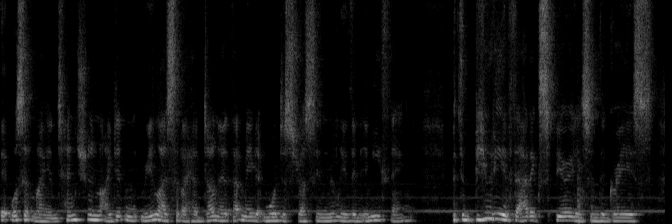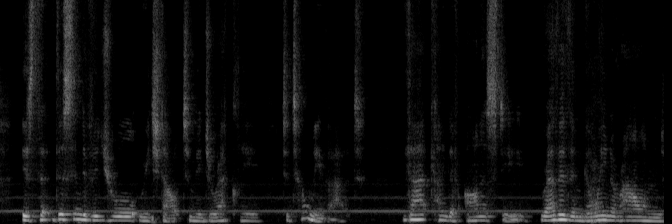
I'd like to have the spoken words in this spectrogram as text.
It wasn't my intention. I didn't realize that I had done it. That made it more distressing, really, than anything. But the beauty of that experience and the grace is that this individual reached out to me directly to tell me that that kind of honesty rather than going around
